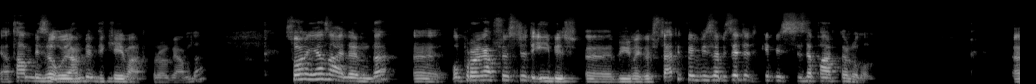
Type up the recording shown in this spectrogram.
Yani tam bize uyan bir dikey vardı programda. Sonra yaz aylarında e, o program süresince de iyi bir e, büyüme gösterdik ve Visa bize dedi ki biz sizle partner olalım. E,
